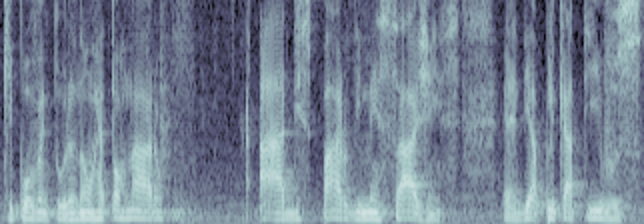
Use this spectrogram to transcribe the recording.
que porventura não retornaram, a disparo de mensagens é, de aplicativos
